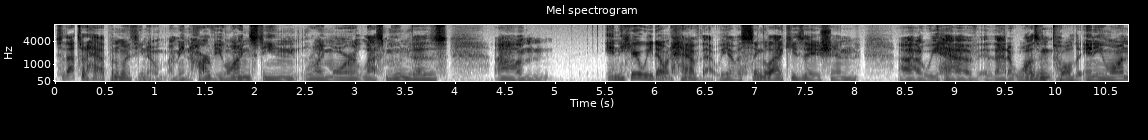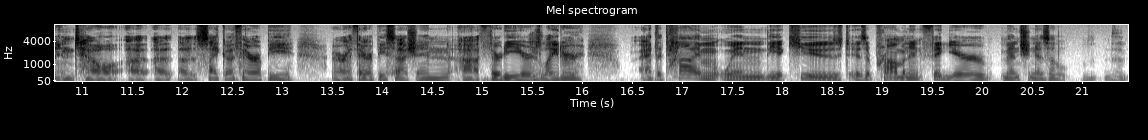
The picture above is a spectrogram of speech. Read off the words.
So that's what happened with, you know, I mean, Harvey Weinstein, Roy Moore, Les Moonves. Um, and here we don't have that. We have a single accusation. Uh, we have that it wasn't told to anyone until a, a, a psychotherapy or a therapy session uh, 30 years later. At the time when the accused is a prominent figure mentioned as a, the,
